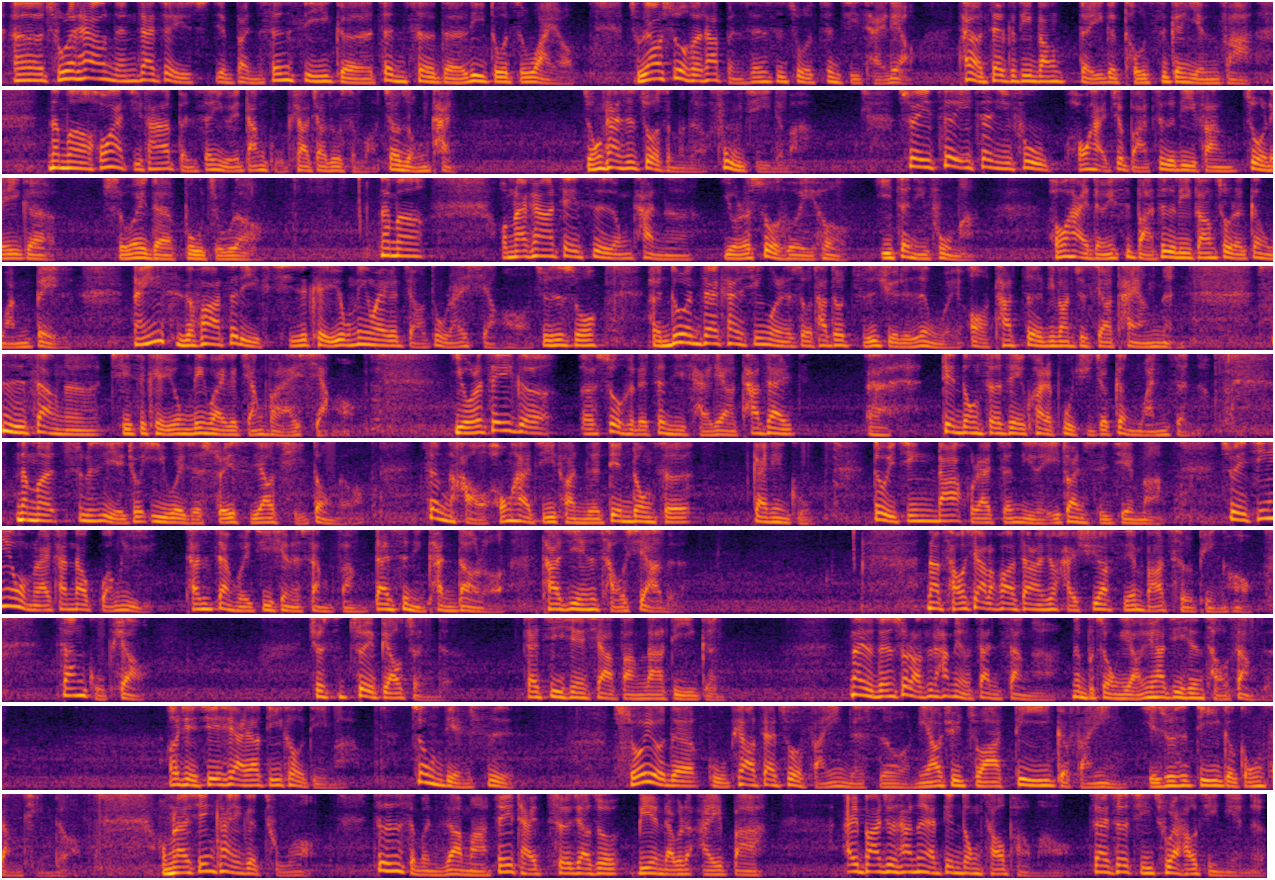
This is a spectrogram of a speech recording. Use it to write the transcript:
呃，除了太阳能在这里本身是一个政策的利多之外哦，主要硕和它本身是做正极材料，它有这个地方的一个投资跟研发。那么红海集团它本身有一档股票叫做什么？叫融碳。融碳是做什么的？负极的嘛。所以这一正一负，红海就把这个地方做了一个所谓的补足了。那么。我们来看看这一次的融碳呢，有了硕和以后一正一负嘛，红海等于是把这个地方做得更完备了。那因此的话，这里其实可以用另外一个角度来想哦，就是说很多人在看新闻的时候，他都直觉的认为哦，他这个地方就是要太阳能。事实上呢，其实可以用另外一个讲法来想哦，有了这一个呃硕和的正极材料，它在呃电动车这一块的布局就更完整了。那么是不是也就意味着随时要启动了？正好红海集团的电动车概念股都已经拉回来整理了一段时间嘛，所以今天我们来看到广宇，它是站回季线的上方，但是你看到了，它的季线是朝下的。那朝下的话，当然就还需要时间把它扯平哈。这张股票就是最标准的，在季线下方拉第一根。那有的人说，老师他没有站上啊，那不重要，因为它季线朝上的，而且接下来要低扣底嘛。重点是，所有的股票在做反应的时候，你要去抓第一个反应，也就是第一个攻涨停的。我们来先看一个图哦，这是什么？你知道吗？这一台车叫做 B N W 的 i 八，i 八就是它那台电动超跑嘛。哦，这台车其实出来好几年了。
